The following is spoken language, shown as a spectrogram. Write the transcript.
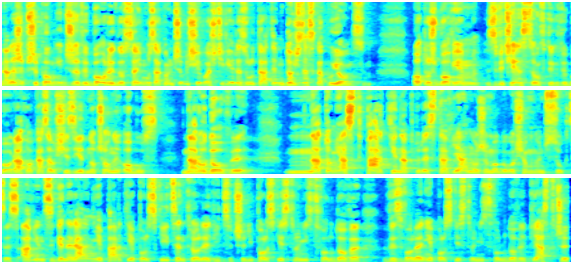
należy przypomnieć, że wybory do Sejmu zakończyły się właściwie rezultatem dość zaskakującym. Otóż bowiem zwycięzcą w tych wyborach okazał się Zjednoczony Obóz Narodowy, natomiast partie, na które stawiano, że mogą osiągnąć sukces, a więc generalnie partie polskiej centrolewicy, czyli Polskie Stronnictwo Ludowe Wyzwolenie, Polskie Stronnictwo Ludowe Piast, czy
